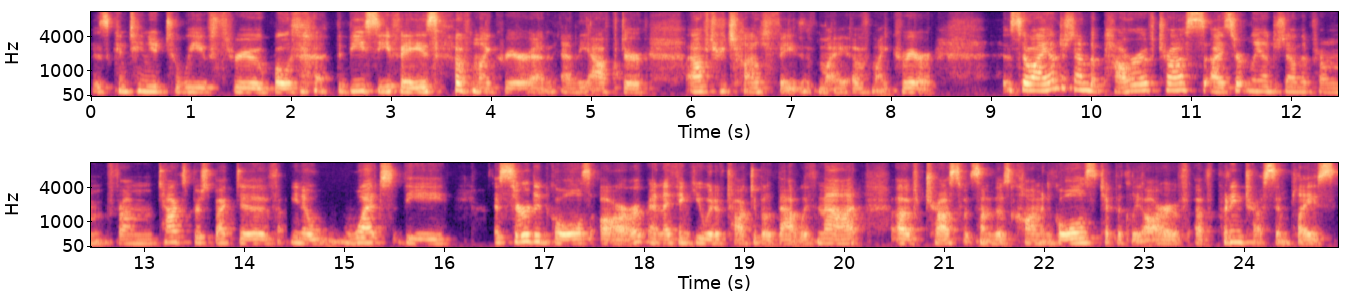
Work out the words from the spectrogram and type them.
has continued to weave through both the BC phase of my career and, and the after after child phase of my of my career. So I understand the power of trusts. I certainly understand them from from tax perspective. You know what the asserted goals are, and I think you would have talked about that with Matt of trust. What some of those common goals typically are of, of putting trusts in place.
